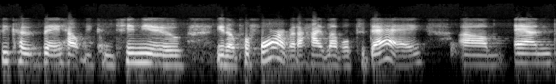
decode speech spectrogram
because they help me continue, you know, perform at a high level today. Um, and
